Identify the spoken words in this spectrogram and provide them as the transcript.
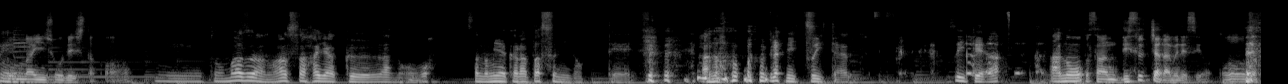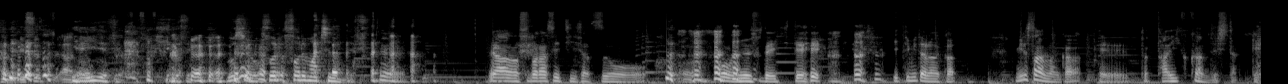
ええどんな印象でしたか？えーとまずあの朝早くあの、三宮からバスに乗って、あの裏に着いて、着いて、ああの太田さん、ディスっちゃダメですよ。太田さん、ディスっ あのいや、いいですよ。いいですよ。むしろそれ、それ待ちなんです。ええいやあの素晴らしい T シャツを購入してきて、行ってみたらなんか、皆さんなんか、えーと体育館でしたっけ？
